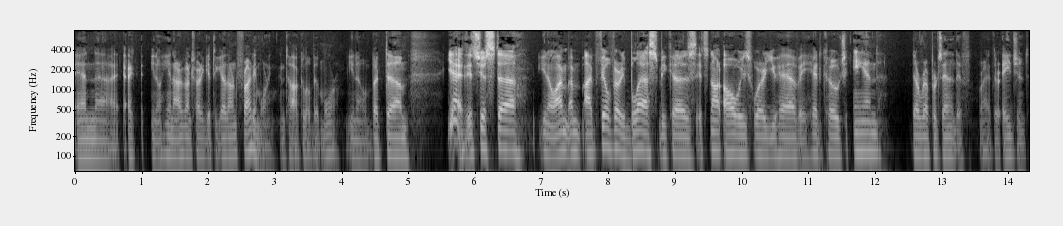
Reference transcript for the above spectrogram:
and uh, I, you know, he and I are going to try to get together on Friday morning and talk a little bit more, you know. But um, yeah, it's just uh, you know, I'm, I'm I feel very blessed because it's not always where you have a head coach and their representative, right, their agent,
